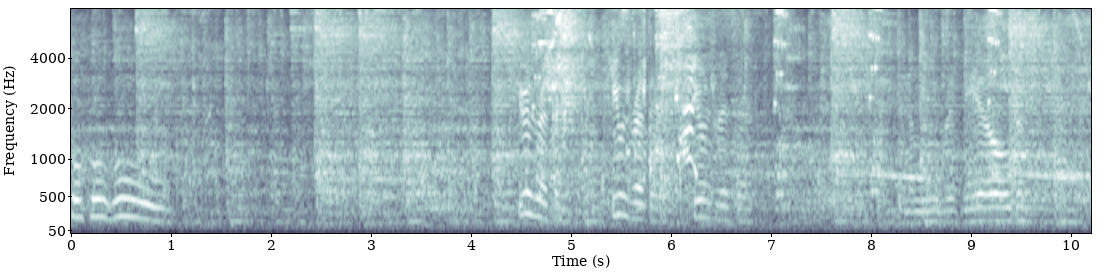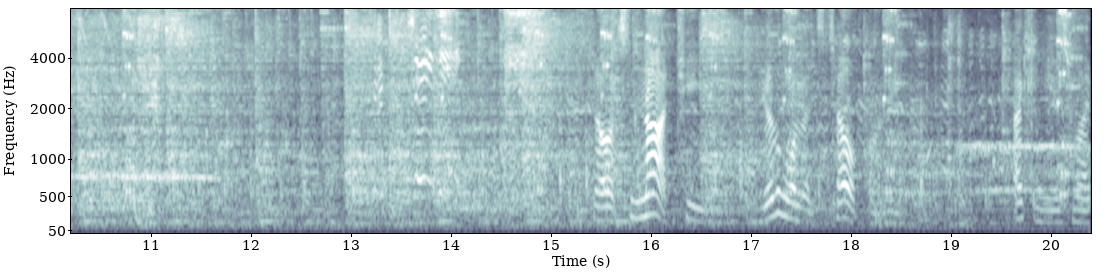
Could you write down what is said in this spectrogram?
Ho ho ho! She was right there. She was right there. She was right there. Enemy revealed. It's cheating. No, it's not cheating. You're the one that's teleporting. I can use my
